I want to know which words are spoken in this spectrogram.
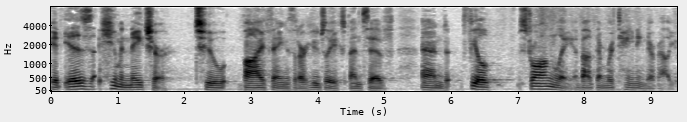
It is human nature to buy things that are hugely expensive and feel strongly about them retaining their value.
